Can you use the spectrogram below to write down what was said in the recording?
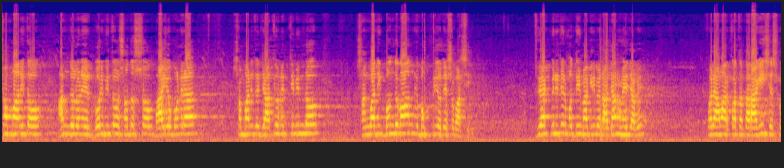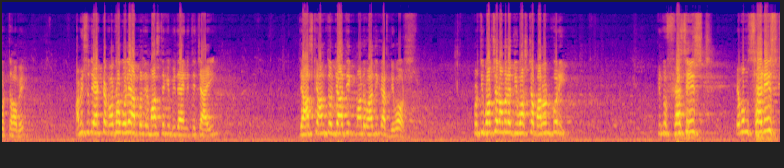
সম্মানিত আন্দোলনের গর্বিত সদস্য ভাই ও বোনেরা, সম্মানিত জাতীয় নেতৃবৃন্দ, সাংবাদিক বন্ধুগণ এবং প্রিয় দেশবাসী। দু এক মিনিটের মধ্যেই মাগরিবের আজান হয়ে যাবে, ফলে আমার কথা তার আগেই শেষ করতে হবে। আমি শুধু একটা কথা বলে আপনাদের মাঝ থেকে বিদায় নিতে চাই, যে আজকে আন্তর্জাতিক মানবাধিকার দিবস। প্রতি বছর আমরা দিবসটা পালন করি, কিন্তু ফ্যাসিস্ট এবং স্যাডিস্ট,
